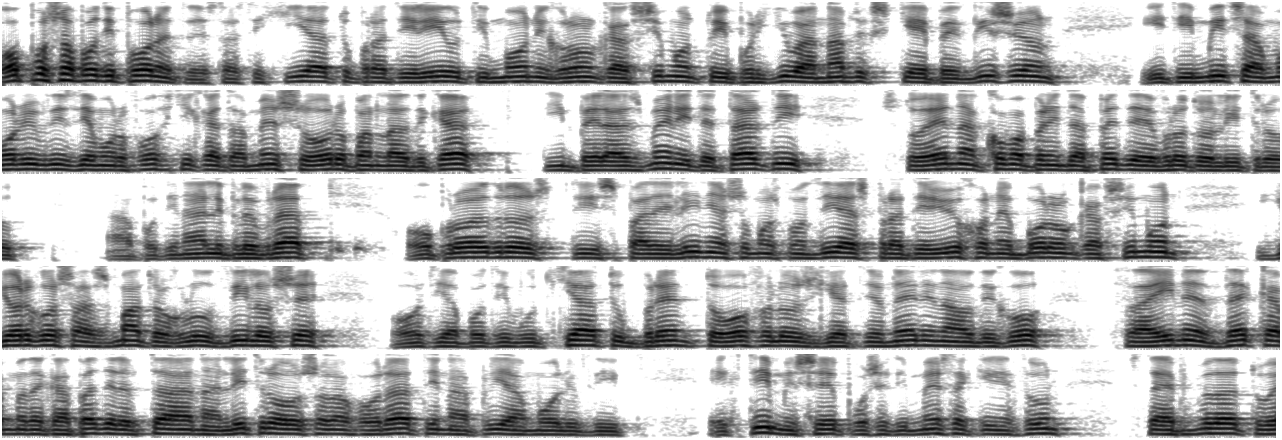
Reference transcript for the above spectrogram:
Όπως αποτυπώνεται στα στοιχεία του πρατηρίου τιμών υγρών καυσίμων του Υπουργείου Ανάπτυξης και Επενδύσεων, η τιμή της αμόρυβδης διαμορφώθηκε κατά μέσο όρο πανελλαδικά την περασμένη Τετάρτη στο 1,55 ευρώ το λίτρο. Από την άλλη πλευρά, ο πρόεδρος της Πανελλήνιας Ομοσπονδίας Πρατηριούχων Εμπόρων Καυσίμων, Γιώργος Ασμάτογλου, δήλωσε ότι από τη βουτιά του Μπρέντ το όφελος για τον Έλληνα οδηγό θα είναι 10 με 15 λεπτά ανά λίτρο όσον αφορά την απλή αμόλυβδη εκτίμησε πως οι τιμές θα κινηθούν στα επίπεδα του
